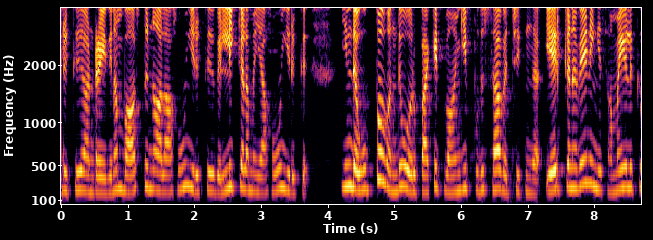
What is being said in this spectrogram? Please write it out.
இருக்குது அன்றைய தினம் வாஸ்து நாளாகவும் இருக்குது வெள்ளிக்கிழமையாகவும் இருக்குது இந்த உப்பை வந்து ஒரு பாக்கெட் வாங்கி புதுசாக வச்சுக்குங்க. ஏற்கனவே நீங்கள் சமையலுக்கு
